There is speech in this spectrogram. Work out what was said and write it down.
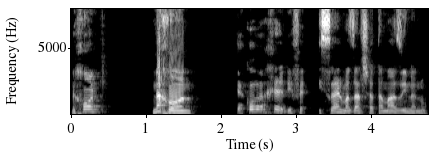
נכון? נכון. יעקב ורחל יפה. ישראל מזל שאתה מאזין לנו.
